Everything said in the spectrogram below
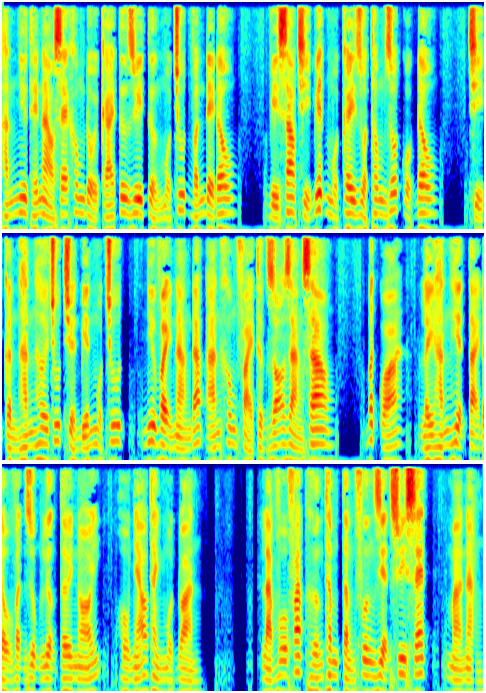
hắn như thế nào sẽ không đổi cái tư duy tưởng một chút vấn đề đâu? Vì sao chỉ biết một cây ruột thông rốt cuộc đâu? Chỉ cần hắn hơi chút chuyển biến một chút, như vậy nàng đáp án không phải thực rõ ràng sao? Bất quá, lấy hắn hiện tại đầu vận dụng lượng tới nói, hồ nhão thành một đoàn. Là vô pháp hướng thâm tầng phương diện suy xét, mà nàng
